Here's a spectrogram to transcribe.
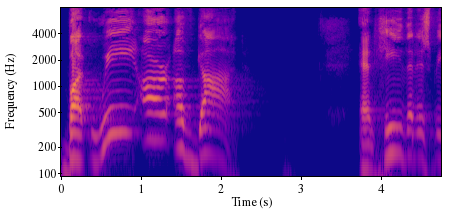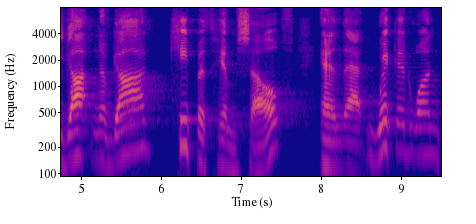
but we are of God. And he that is begotten of God keepeth himself and that wicked one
